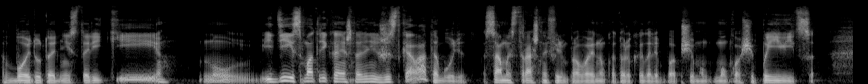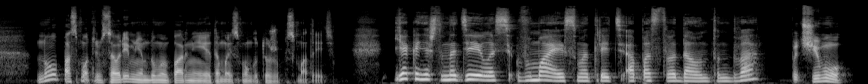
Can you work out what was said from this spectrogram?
В бой идут одни старики. Ну, идеи смотри, конечно, для них жестковато будет. Самый страшный фильм про войну, который когда-либо вообще мог, мог вообще появиться. Но посмотрим со временем, думаю, парни это мои смогут тоже посмотреть. Я, конечно, надеялась в мае смотреть «Аббатство Даунтон 2», Почему?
